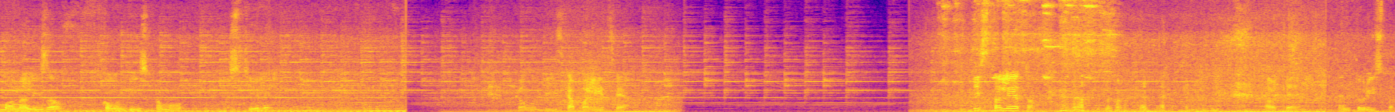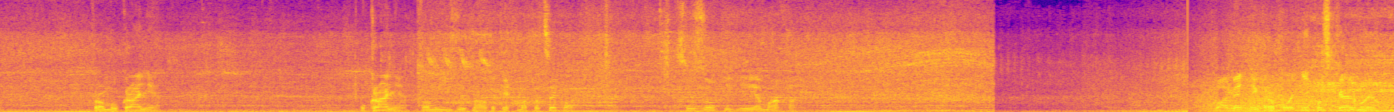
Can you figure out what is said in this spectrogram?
Моналіза в колумбійському стилі. Колумбійська поліція. Пістолетом. Окей. Turista. From Ukraine. Україні. Вони їздять на таких мотоциклах. Suzuki і Yamaha. Пам'ятник роботнику з кельмою.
